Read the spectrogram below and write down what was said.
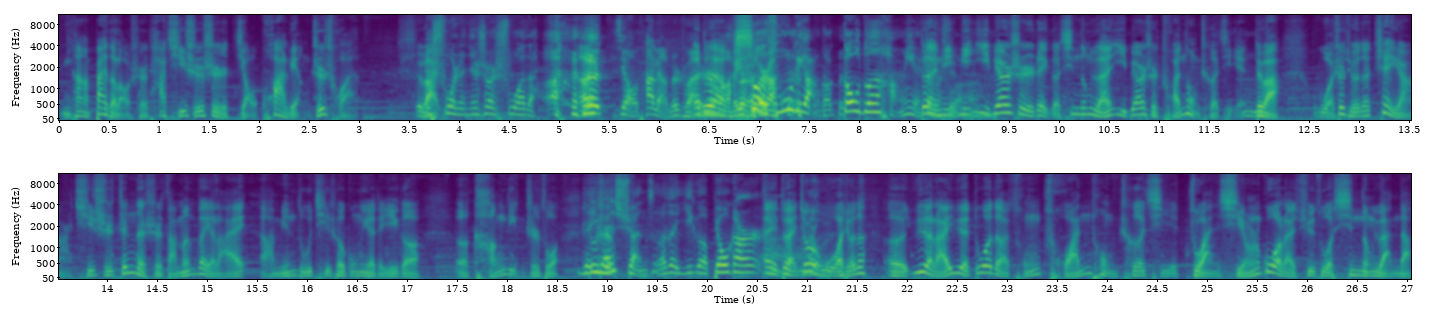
你看看拜的老师，他其实是脚跨两只船，对吧？说人家事儿说的，脚踏两只船啊对啊是吧没错啊涉足两个高端行业。对你你一边是这个新能源，一边是传统车企，嗯对吧？我是觉得这样啊，其实真的是咱们未来啊民族汽车工业的一个呃扛鼎之作。人员选择的一个标杆儿。哎，啊对，就是嗯我觉得，呃，越来越多的从传统车企转型过来去做新能源的，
